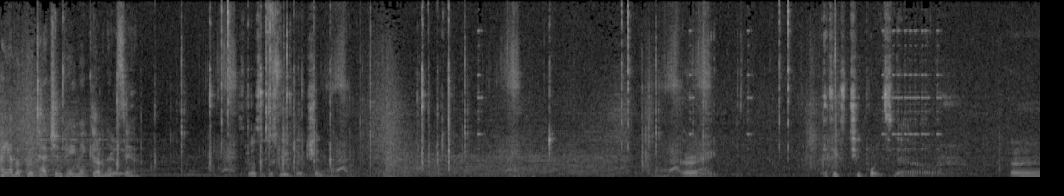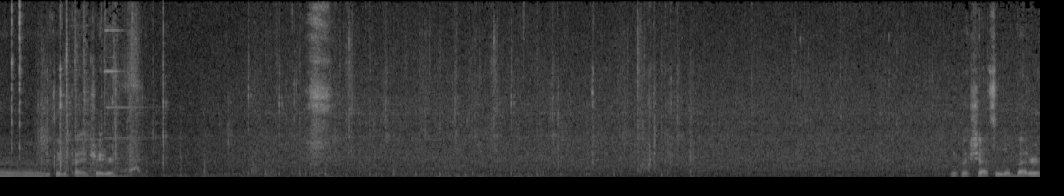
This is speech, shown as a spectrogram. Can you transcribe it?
I have a protection payment Not coming up really. soon. It's mostly just me bitching. Alright. It takes two points now. Uh, we'll take a penetrator. Make my shots a little better.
